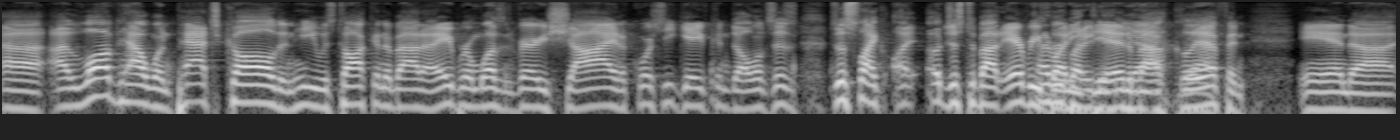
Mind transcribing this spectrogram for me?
uh, I loved how when Patch called and he was talking about how Abram wasn't very shy, and of course he gave condolences, just like uh, just about everybody, Everybody did, did, yeah, about Cliff, and and uh, uh,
